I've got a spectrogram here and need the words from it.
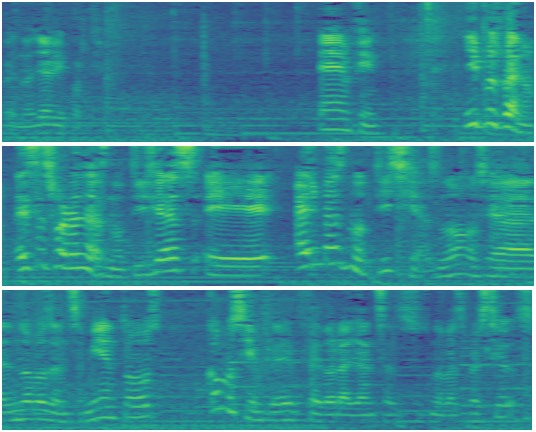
Bueno, ya vi por qué. En fin. Y pues bueno, estas fueron las noticias. Eh, hay más noticias, ¿no? O sea, nuevos lanzamientos. Como siempre, Fedora lanza sus nuevas versiones,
